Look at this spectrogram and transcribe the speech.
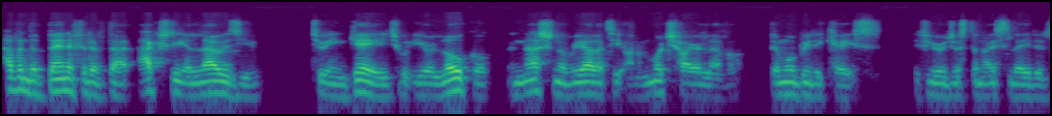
having the benefit of that actually allows you to engage with your local and national reality on a much higher level than would be the case if you were just an isolated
